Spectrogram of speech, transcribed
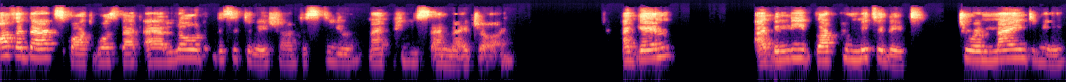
other dark spot was that I allowed the situation to steal my peace and my joy. Again, I believe God permitted it to remind me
